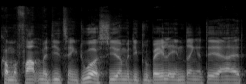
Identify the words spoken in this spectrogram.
kommer frem med de ting, du også siger med de globale ændringer, det er, at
